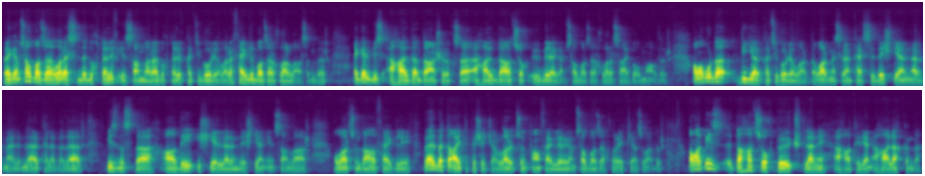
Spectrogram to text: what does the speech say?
Rəqəmsal bacarıqlar əslində müxtəlif insanlara, müxtəlif kateqoriyalara fərqli bacarıqlar lazımdır. Əgər biz əhalidən danışırıqsa, əhali daha çox ümumi rəqəmsal bacarıqlara sahib olmalıdır. Amma burada digər kateqoriyalar da var. Məsələn, təhsildə işləyənlər, müəllimlər, tələbələr, biznesdə, adi iş yerlərində işləyən insanlar, onlar üçün daha fərqli və əlbəttə IT peşəkarlar üçün tam fərqli rəqəmsal bacarıqlara ehtiyac vardır. Amma biz daha çox böyük kütləni əhatə edən əhali haqqında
